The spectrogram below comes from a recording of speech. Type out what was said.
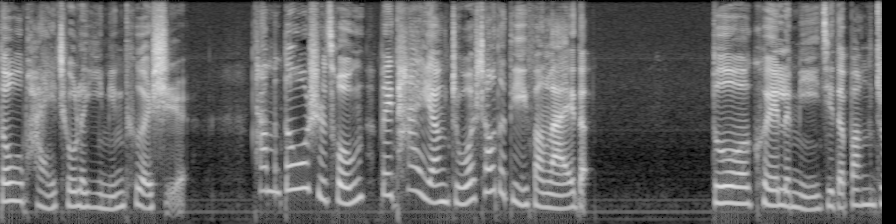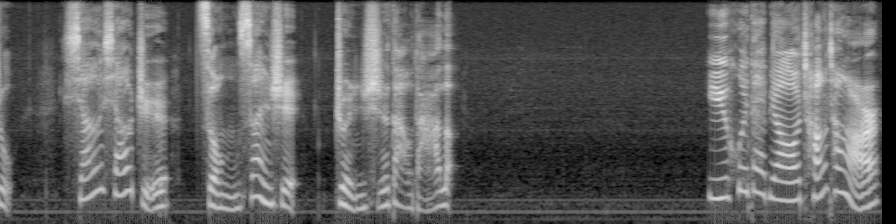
都派出了一名特使，他们都是从被太阳灼烧的地方来的。多亏了米奇的帮助，小小指总算是准时到达了。与会代表长长耳。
